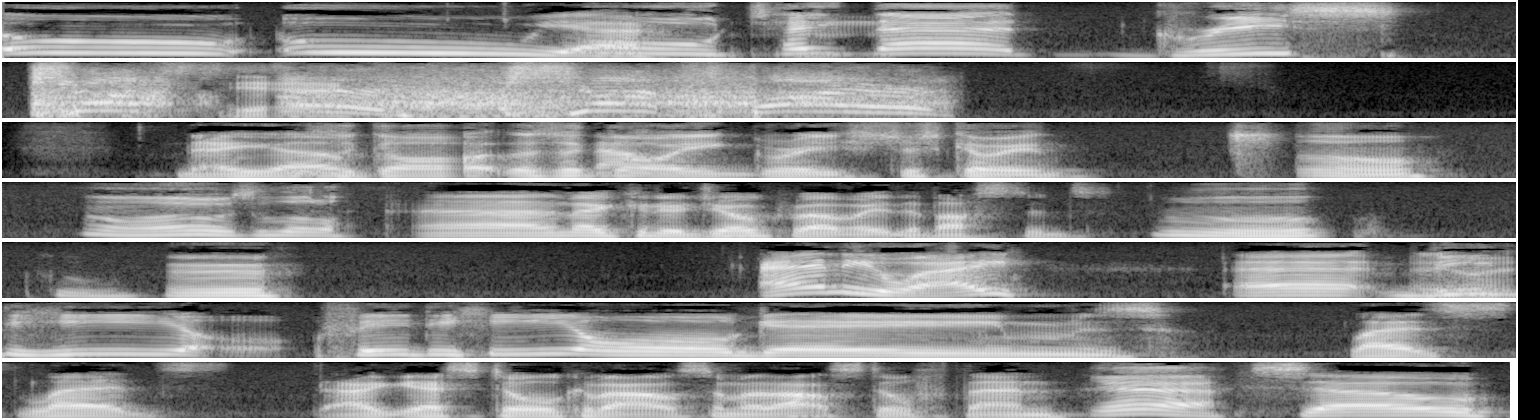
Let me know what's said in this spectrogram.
Ooh, ooh, yeah, Oh, take that, Greece. Shots yeah. Shots fired! There you There's go. a guy. There's a Now- guy in Greece just going. Oh, Oh, that was a little. Uh, they're making a joke about me, the bastards. oh. Uh, anyway, uh, Anyway. video, video games. Let's let's I guess talk about some of that stuff then. Yeah. So,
